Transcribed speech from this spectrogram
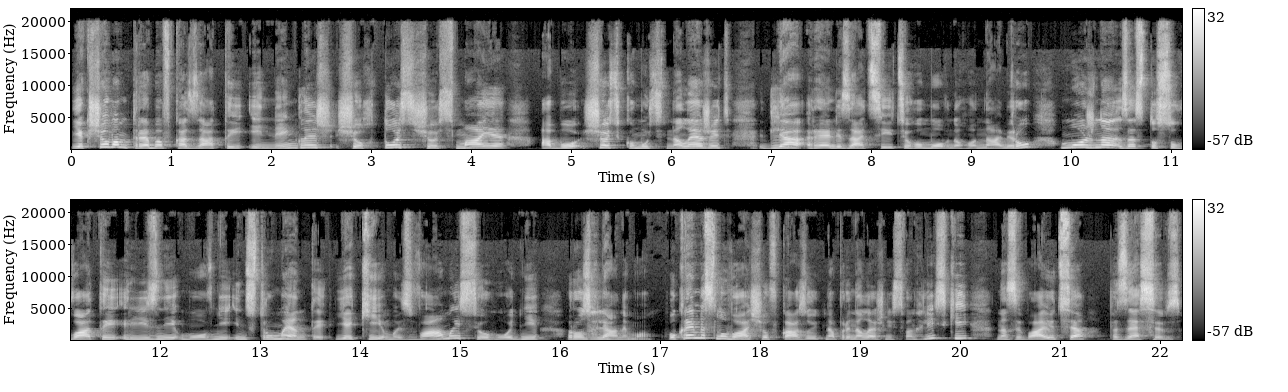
Якщо вам треба вказати in English, що хтось щось має або щось комусь належить, для реалізації цього мовного наміру можна застосувати різні мовні інструменти, які ми з вами сьогодні розглянемо. Окремі слова, що вказують на приналежність в англійській, називаються possessives.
